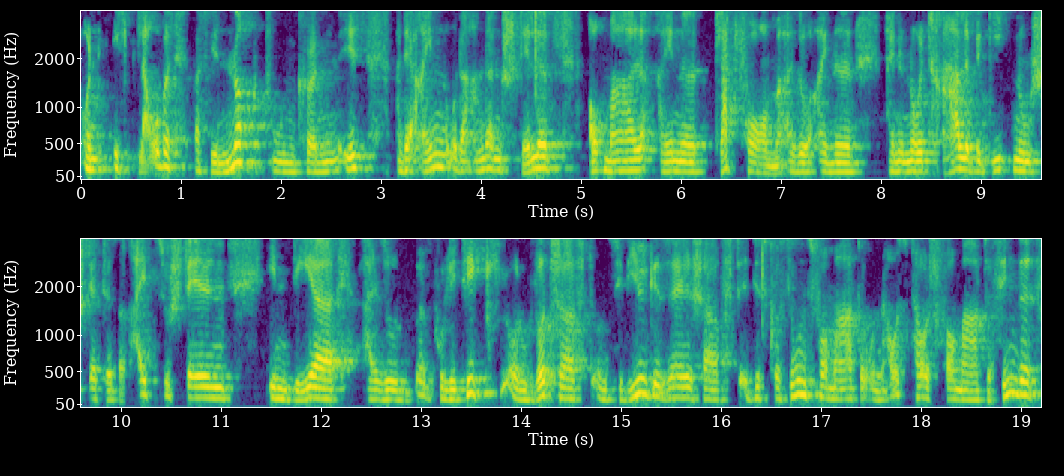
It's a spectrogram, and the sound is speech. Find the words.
Und ich glaube, was wir noch tun können, ist an der einen oder anderen Stelle auch mal eine Plattform, also eine, eine neutrale Begegnungsstätte bereitzustellen, in der also Politik und Wirtschaft und Zivilgesellschaft Diskussionsformate und Austauschformate findet,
